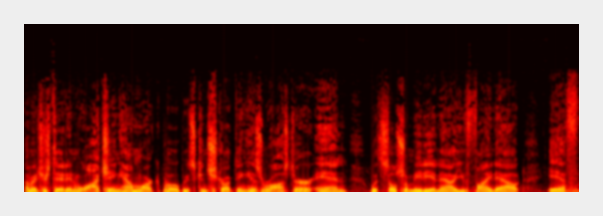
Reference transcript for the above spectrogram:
I'm interested in watching how Mark Pope is constructing his roster, and with social media now, you find out if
